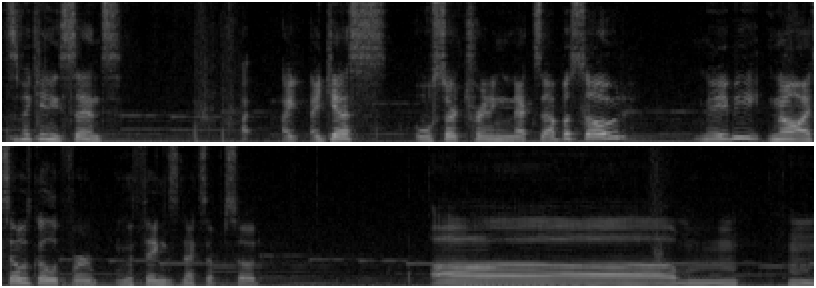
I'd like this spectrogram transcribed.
Doesn't make any sense. I, I, I guess we'll start training next episode. Maybe? No, I said I was gonna look for the things next episode. Um, hmm.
